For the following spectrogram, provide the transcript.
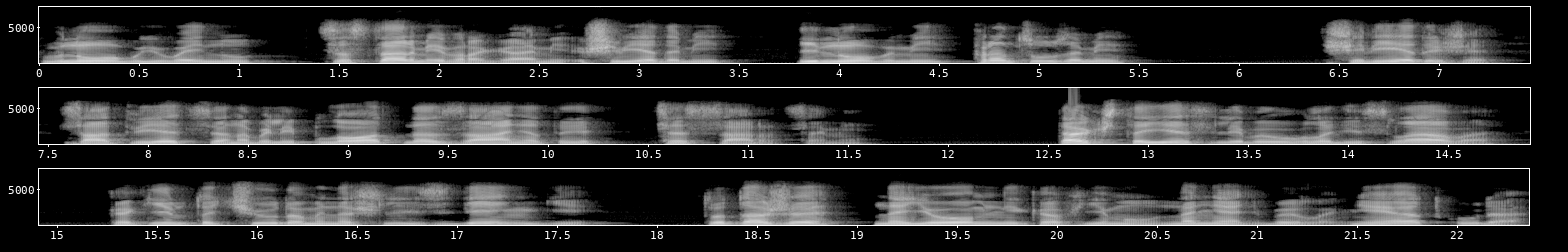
в новую войну со старыми врагами, шведами и новыми французами. Шведы же, соответственно, были плотно заняты цесарцами. Так что если бы у Владислава каким-то чудом и нашлись деньги, то даже наемников ему нанять было неоткуда.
